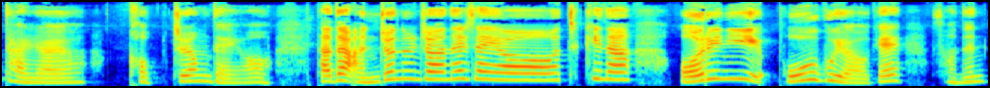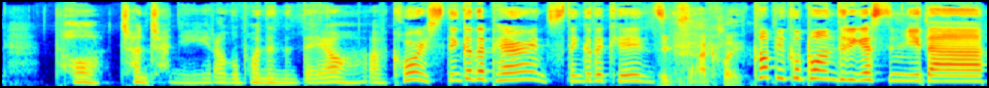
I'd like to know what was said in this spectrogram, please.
달려요. 걱정돼요. 다들 안전운전 하세요. 특히나 어린이 보호구역에서는 더 천천히라고 보냈는데요. Of course, think of the parents, think of the kids. Exactly. 커피 쿠폰 드리겠습니다.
